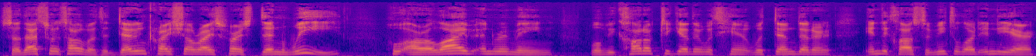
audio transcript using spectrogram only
So that's what it's all about. The dead in Christ shall rise first. Then we, who are alive and remain, will be caught up together with him with them that are in the clouds to meet the Lord in the air,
